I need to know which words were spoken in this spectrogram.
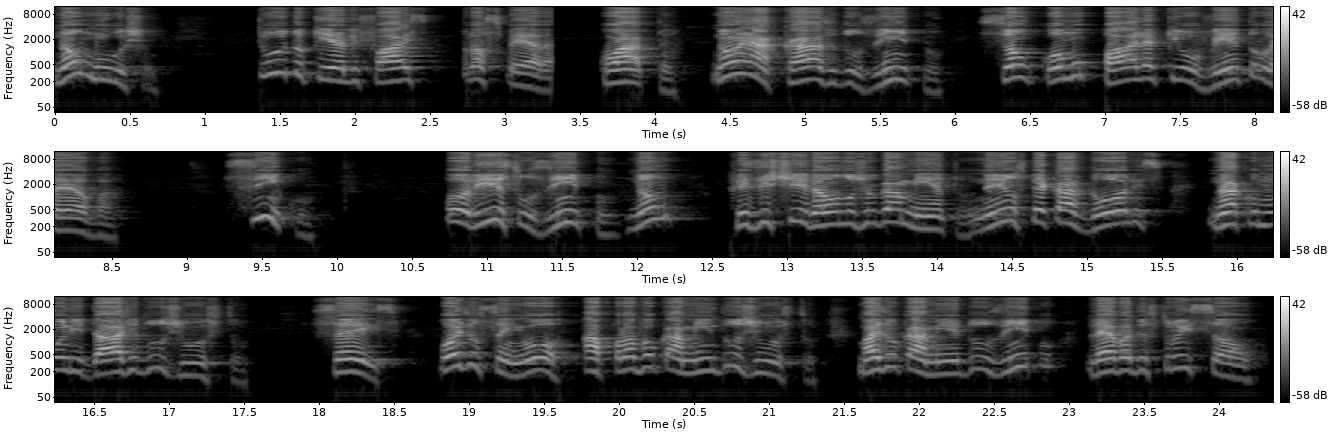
não murcham. Tudo que ele faz prospera. 4. Não é acaso dos ímpios, são como palha que o vento leva. 5. Por isso os ímpios não resistirão no julgamento, nem os pecadores na comunidade dos justos. 6. Pois o Senhor aprova o caminho dos justos, mas o caminho dos ímpios leva à destruição.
